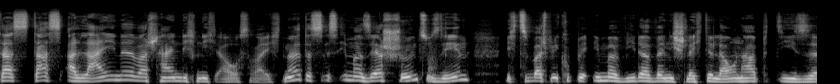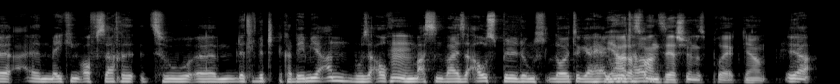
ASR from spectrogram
dass das alleine wahrscheinlich nicht ausreicht. Ne? Das ist immer sehr schön zu sehen. Ich zum Beispiel gucke mir immer wieder, wenn ich schlechte Laune habe, diese äh, Making-of-Sache zu ähm, Little Witch Academia an, wo sie auch massenweise Ausbildungsleute hergeholt Ja, das haben. war ein sehr schönes Projekt, ja. Ja,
